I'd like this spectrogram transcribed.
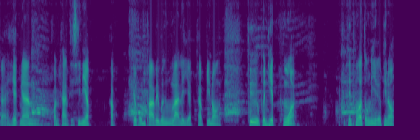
ก็เหตุงานค่อนข้างที่ซีเนียบครับเดี๋ยวผมพาไปเบิ่งรายละเอียดครับพี่น้องคือเพิ่นเฮ็ดหัวเฮ็ดหัวตรงนี้เด้อพี่น้อง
